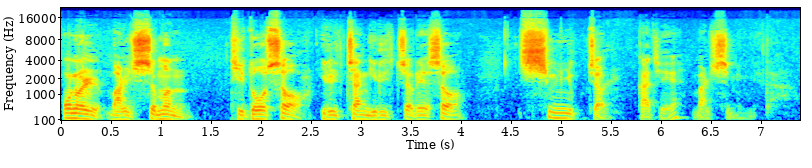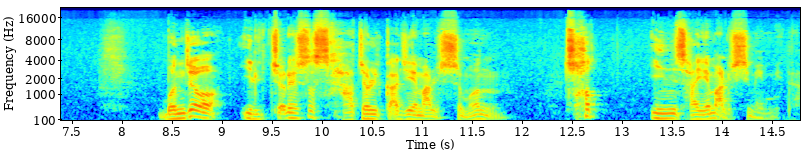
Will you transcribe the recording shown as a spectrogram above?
오늘 말씀은 디도서 1장 1절에서 16절까지의 말씀입니다. 먼저 1절에서 4절까지의 말씀은 첫 인사의 말씀입니다.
